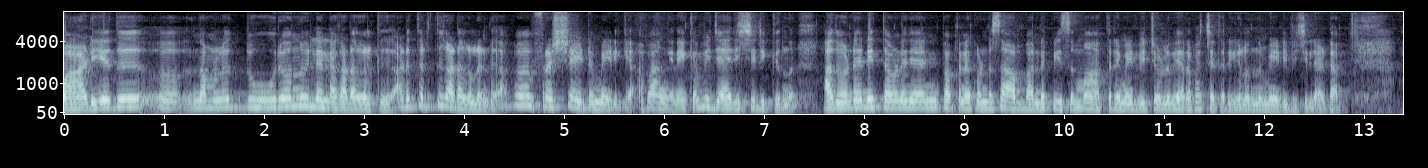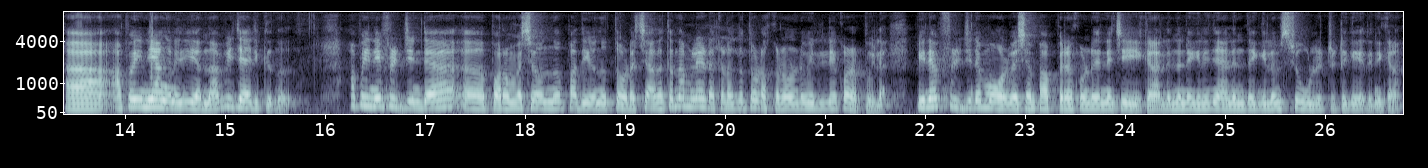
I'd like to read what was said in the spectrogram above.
വാടിയത് നമ്മൾ ദൂരമൊന്നും ഇല്ലല്ലോ കടകൾക്ക്. അടുത്തടുത്ത് കടകളുണ്ട്. അപ്പോൾ ഫ്രഷ് ആയിട്ട് മേടിക്കുക അപ്പോൾ അങ്ങനെയൊക്കെ വിചാരിച്ചിരിക്കുന്നു. അതുകൊണ്ട് തന്നെ ഇത്തവണ ഞാൻ പപ്പനെ കൊണ്ട് സാമ്പാറിന്റെ പീസ് മാത്രമേ മേടിപ്പിച്ചുള്ളൂ. വേറെ പച്ചക്കറികളൊന്നും മേടിപ്പിച്ചില്ല കേട്ടോ. അപ്പോൾ ഇനി അങ്ങനെ ചെയ്യാമെന്നാണ് വിചാരിക്കുന്നത്. അപ്പോൾ ഇനി ഫ്രിഡ്ജിന്റെ പുറം വശം ഒന്ന് പതിയെ ഒന്ന് തുടച്ച് അതൊക്കെ നമ്മൾ ഇടക്കിടക്ക് തുടക്കണതുകൊണ്ട് വലിയ കുഴപ്പമില്ല. പിന്നെ ഫ്രിഡ്ജിന്റെ മോൾ വശം പപ്പനെ കൊണ്ട് തന്നെ ചെയ്യിക്കണം. അല്ലെന്നുണ്ടെങ്കിൽ ഞാൻ എന്തെങ്കിലും സ്റ്റൂൾ ഇട്ടിട്ട് കയറി നിൽക്കണം.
